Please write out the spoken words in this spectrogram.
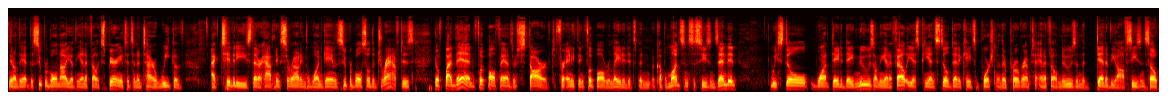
you know, the the Super Bowl now you have the NFL experience. It's an entire week of activities that are happening surrounding the one game, the Super Bowl. So the draft is, you know, by then football fans are starved for anything football related. It's been a couple months since the season's ended. We still want day to day news on the NFL. ESPN still dedicates a portion of their program to NFL news in the dead of the offseason. So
